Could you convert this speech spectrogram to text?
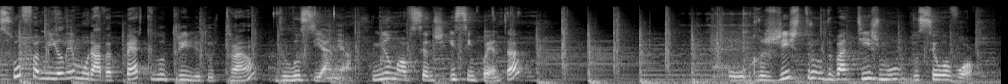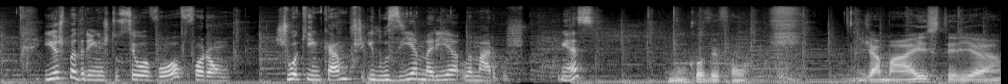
Sua família morava perto do trilho do Tram, de Luciânia, em 1950. O registro de batismo do seu avô. E os padrinhos do seu avô foram Joaquim Campos e Luzia Maria Lamargos. Conhece? Nunca ouvi falar. Jamais teria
